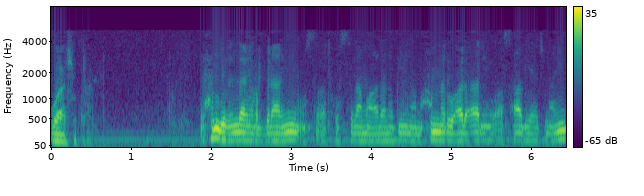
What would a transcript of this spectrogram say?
وشكرا. الحمد لله رب العالمين والصلاة والسلام على نبينا محمد وعلى آله وأصحابه أجمعين.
